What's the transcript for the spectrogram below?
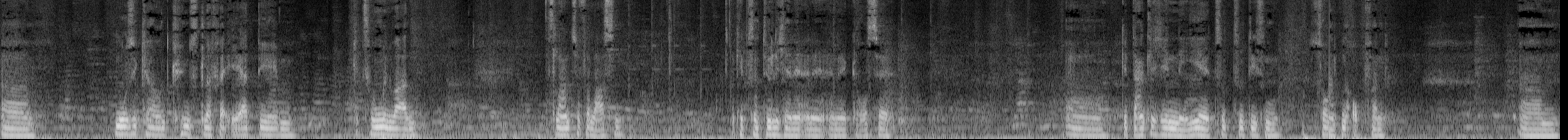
äh, Musiker und Künstler verehrt, die eben gezwungen waren, das Land zu verlassen, gibt es natürlich eine, eine, eine große äh, gedankliche Nähe zu, zu diesen sogenannten Opfern. Ähm,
